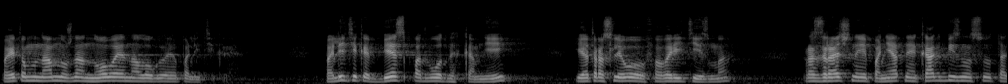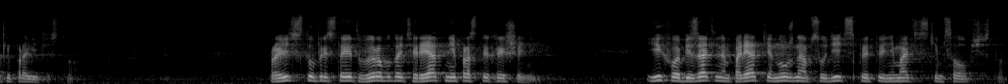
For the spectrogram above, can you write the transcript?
Поэтому нам нужна новая налоговая политика. Политика без подводных камней – и отраслевого фаворитизма, прозрачные и понятные как бизнесу, так и правительству. Правительству предстоит выработать ряд непростых решений. Их в обязательном порядке нужно обсудить с предпринимательским сообществом.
